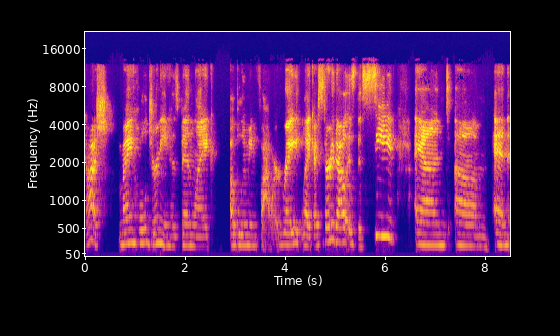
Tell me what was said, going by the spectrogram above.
gosh, my whole journey has been like a blooming flower, right? Like I started out as this seed and um and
